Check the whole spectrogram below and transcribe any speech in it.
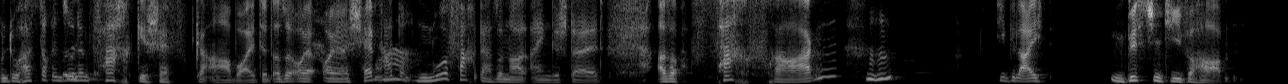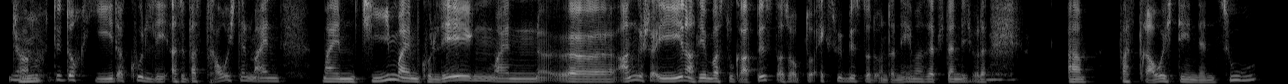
und du hast doch in so einem Fachgeschäft gearbeitet. Also euer, euer Chef ja. hat doch nur Fachpersonal eingestellt. Also Fachfragen, mhm. die vielleicht ein bisschen Tiefe haben ja. dürfte doch jeder Kollege, also was traue ich denn mein, meinem Team, meinem Kollegen, meinen äh, Angestellten, je nachdem, was du gerade bist, also ob du Expi bist oder Unternehmer, selbstständig oder mhm. ähm, was traue ich denen denn zu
